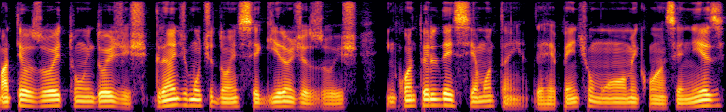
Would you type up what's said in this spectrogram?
Mateus 8, 1 e 2 diz: Grandes multidões seguiram Jesus enquanto ele descia a montanha. De repente, um homem com ancianese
